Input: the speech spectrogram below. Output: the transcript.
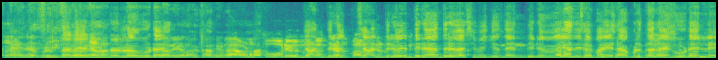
പൈനാപ്പിൾ തലേനുണ്ടല്ലോ കൂടെ ചന്ദ്രു ചന്ദ്രു എന്തിനാ ചന്ദ്രു വിഷമിക്കുന്നത് എന്തിനും ഏതിനും പൈനാപ്പിൾ തലയും കൂടെ ഇല്ലേ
